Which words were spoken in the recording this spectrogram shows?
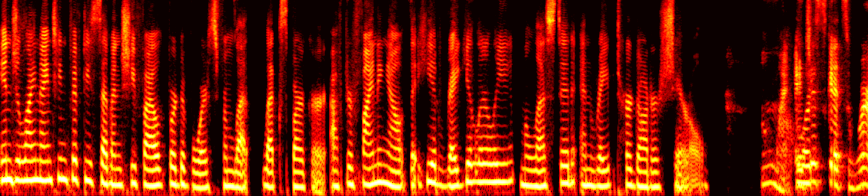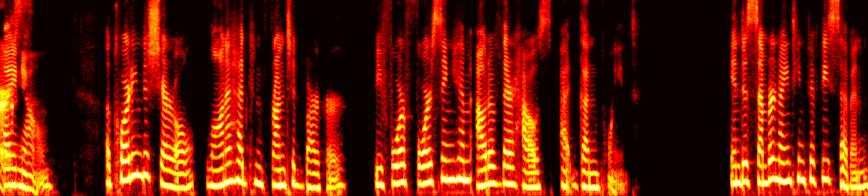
In July 1957, she filed for divorce from Lex Barker after finding out that he had regularly molested and raped her daughter, Cheryl. Oh my, it just gets worse. I know. According to Cheryl, Lana had confronted Barker before forcing him out of their house at gunpoint. In December 1957,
